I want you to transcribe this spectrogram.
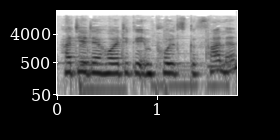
Hat dir der heutige Impuls gefallen?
